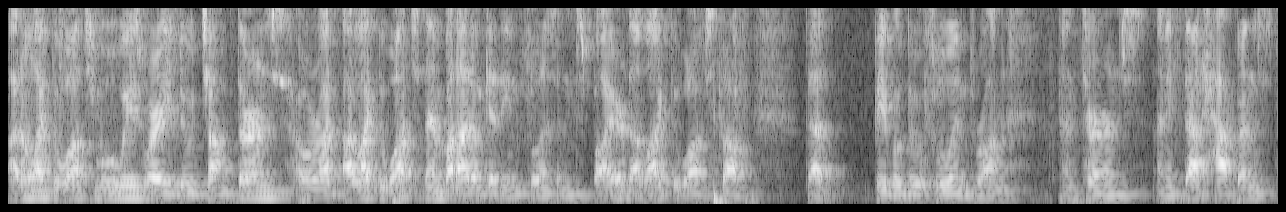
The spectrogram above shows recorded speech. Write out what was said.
I don't like to watch movies where you do jump turns or I, I like to watch them but I don't get influenced and inspired. I like to watch stuff that people do fluent run and turns and if that happens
